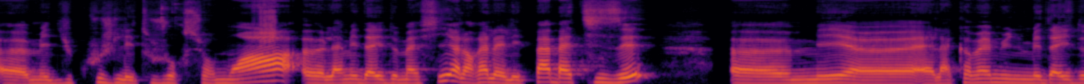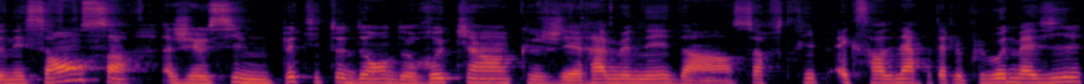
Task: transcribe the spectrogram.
Euh, mais du coup, je l'ai toujours sur moi. Euh, la médaille de ma fille, alors elle, elle n'est pas baptisée. Euh, mais elle a quand même une médaille de naissance. J'ai aussi une petite dent de requin que j'ai ramenée d'un surf trip extraordinaire, peut-être le plus beau de ma vie,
